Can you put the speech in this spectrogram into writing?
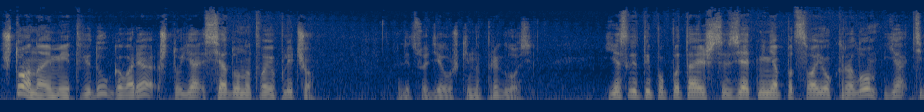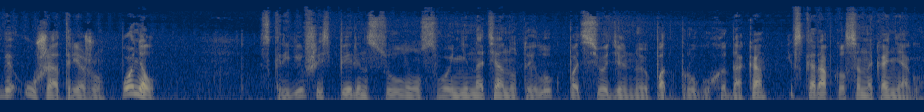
Что она имеет в виду, говоря, что я сяду на твое плечо? Лицо девушки напряглось. Если ты попытаешься взять меня под свое крыло, я тебе уши отрежу. Понял? Скривившись, Перин сунул свой ненатянутый лук под седельную подпругу ходока и вскарабкался на конягу.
